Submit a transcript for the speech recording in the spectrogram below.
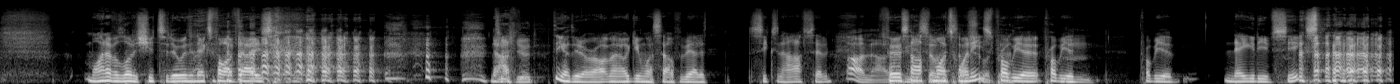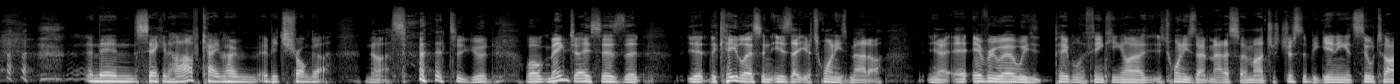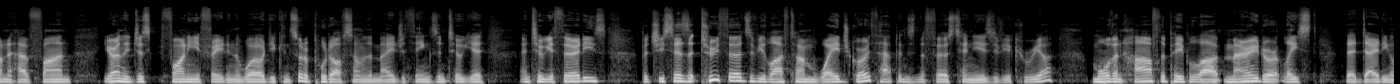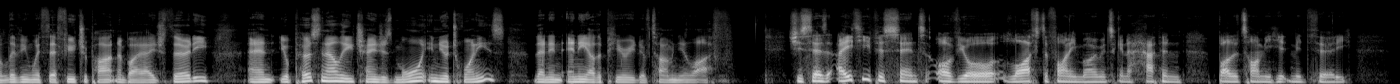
Might have a lot of shit to do in the next five days. no, I good. think I did all right, mate. I'll give myself about a six and a half, seven. Oh, no. First half of my 20s, probably a probably a Mm. probably a negative six. and then second half came home a bit stronger. Nice. Too good. Well, Meg Jay says that the key lesson is that your 20s matter. You know, everywhere we people are thinking, oh, your 20s don't matter so much. It's just the beginning. It's still time to have fun. You're only just finding your feet in the world. You can sort of put off some of the major things until you until your 30s. But she says that two thirds of your lifetime wage growth happens in the first 10 years of your career. More than half the people are married, or at least they're dating or living with their future partner by age 30. And your personality changes more in your 20s than in any other period of time in your life. She says 80% of your life's defining moments are going to happen by the time you hit mid 30.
